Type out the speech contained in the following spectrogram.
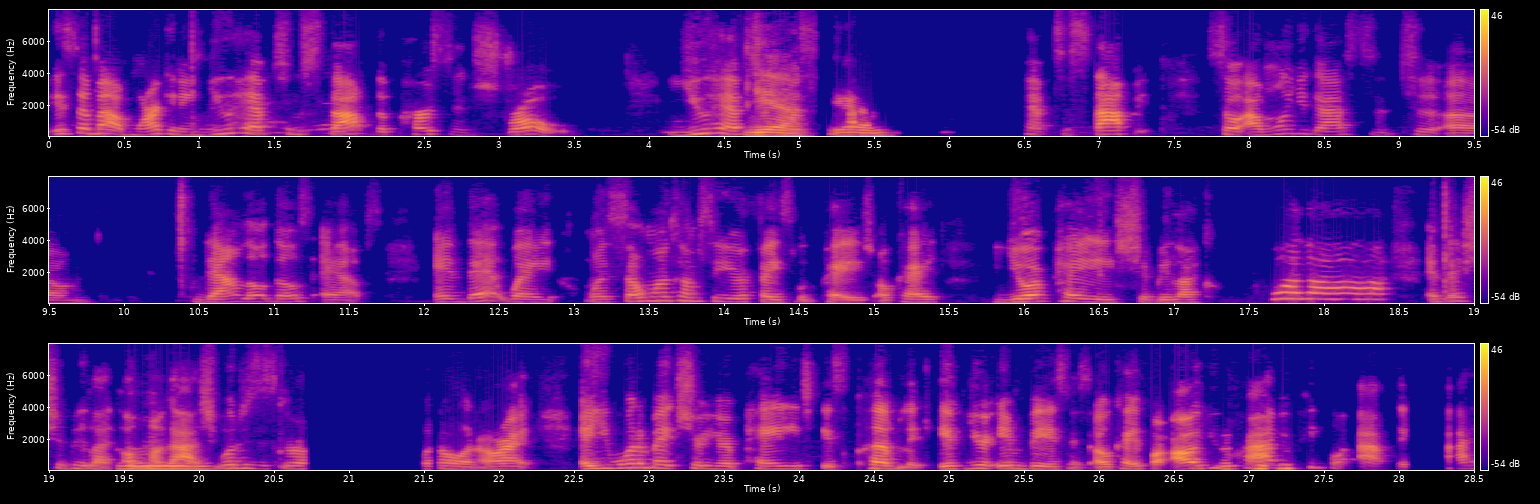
It's about marketing. You have to stop the person stroll. You have to yeah. yeah. have to stop it. So I want you guys to, to um, download those apps. And that way, when someone comes to your Facebook page, okay, your page should be like, voila. And they should be like, oh my gosh, mm. what is this girl on, all right? And you want to make sure your page is public if you're in business, okay? For all you mm-hmm. private people out there, I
